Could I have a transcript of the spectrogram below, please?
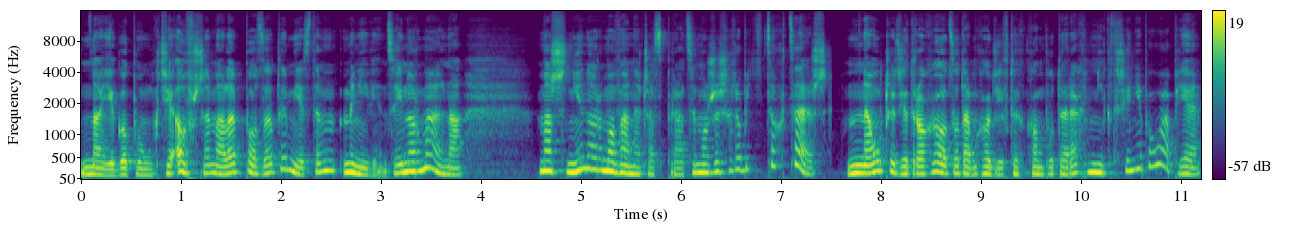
Na jego punkcie owszem, ale poza tym jestem mniej więcej normalna. Masz nienormowany czas pracy, możesz robić co chcesz. Nauczę cię trochę o co tam chodzi w tych komputerach, nikt się nie połapie.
